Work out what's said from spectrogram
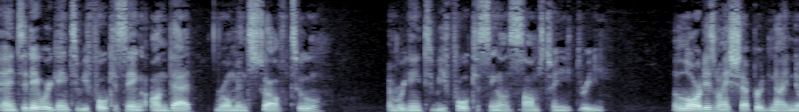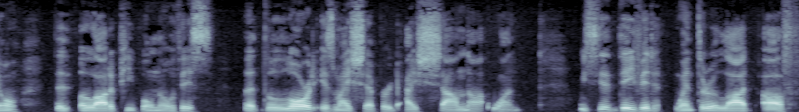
And today we're going to be focusing on that, Romans 12 2. And we're going to be focusing on Psalms 23. The Lord is my shepherd, and I know that a lot of people know this that the Lord is my shepherd, I shall not want. We see that David went through a lot of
